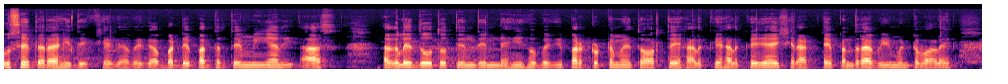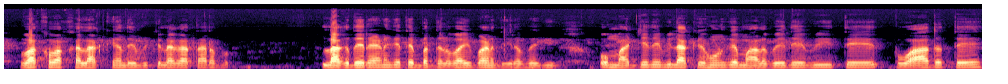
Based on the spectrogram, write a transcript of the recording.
ਉਸੇ ਤਰ੍ਹਾਂ ਹੀ ਦੇਖਿਆ ਜਾਵੇਗਾ। ਵੱਡੇ ਪੱਧਰ ਤੇ ਮੀਂਹਾਂ ਦੀ ਆਸ ਅਗਲੇ 2 ਤੋਂ 3 ਦਿਨ ਨਹੀਂ ਹੋਵੇਗੀ, ਪਰ ਟੁੱਟਵੇਂ ਤੌਰ ਤੇ ਹਲਕੇ ਹਲਕੇ ਜਿਹੇ ਛਰਾਟੇ 15-20 ਮਿੰਟ ਵਾਲੇ ਵੱਖ-ਵੱਖ ਇਲਾਕਿਆਂ ਦੇ ਵਿੱਚ ਲਗਾਤਾਰ ਲੱਗਦੇ ਰਹਿਣਗੇ ਤੇ ਬੱਦਲਵਾਈ ਬਣਦੀ ਰਹੇਗੀ। ਉਹ ਮਾਝੇ ਦੇ ਵੀ ਇਲਾਕੇ ਹੋਣਗੇ, ਮਾਲਵੇ ਦੇ ਵੀ ਤੇ ਪੁਆਧ ਤੇ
